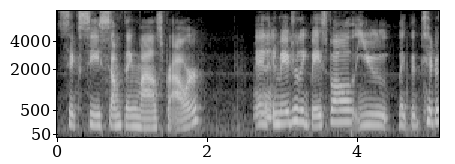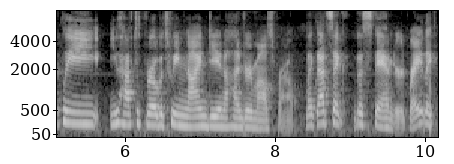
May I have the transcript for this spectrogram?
60 something miles per hour. And mm-hmm. in Major League Baseball, you like the typically you have to throw between 90 and 100 miles per hour. Like that's like the standard, right? Like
